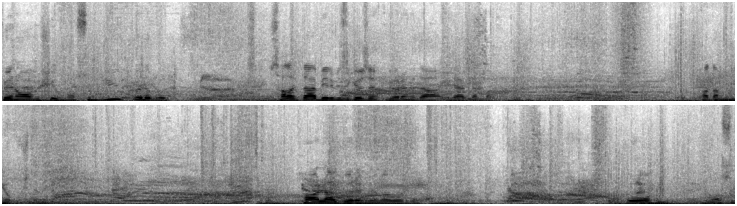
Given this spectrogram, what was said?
fena bir şey. Nasıl büyük böyle bu? Salak daha biri bizi göze göremedi daha ileriden bak. Adam yokmuş demek. ki. Hala göremiyorlar orada. Abi nasıl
